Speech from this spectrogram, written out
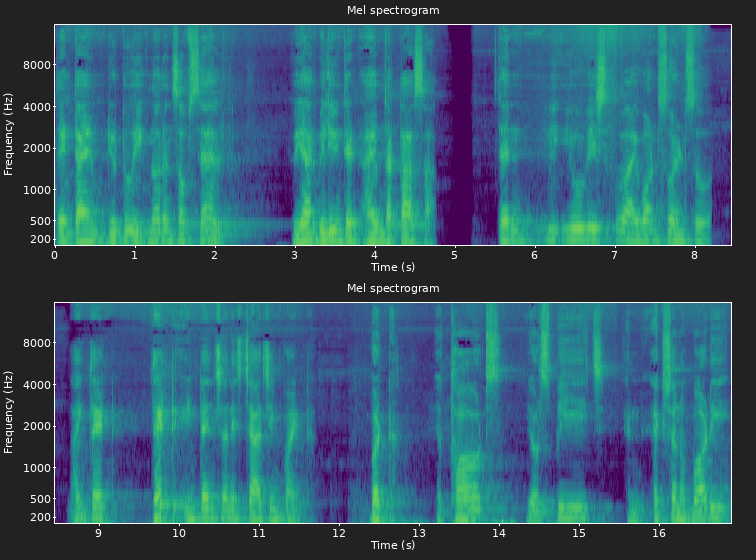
that hmm. time due to ignorance of self we are believing that i am natasha. Then you wish oh, i want so and so. Like that that intention is charging point. But your thoughts your speech and action of body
